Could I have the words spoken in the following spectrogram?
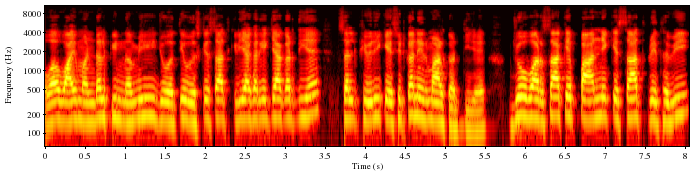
वह वायुमंडल की नमी जो होती है, उसके साथ क्रिया करके क्या करती है? सल्फ्यूरिक एसिड का निर्माण करती है, जो वर्षा के पानी के साथ पृथ्वी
